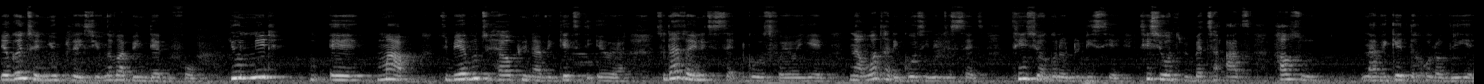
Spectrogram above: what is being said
You're going to a new place. You've never been there before. You need a map to be able to help you navigate the area. So that's why you need to set goals for your year. Now what are the goals you need to set? Things you are going to do this year. Things you want to be better at. How to navigate the whole of the year.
